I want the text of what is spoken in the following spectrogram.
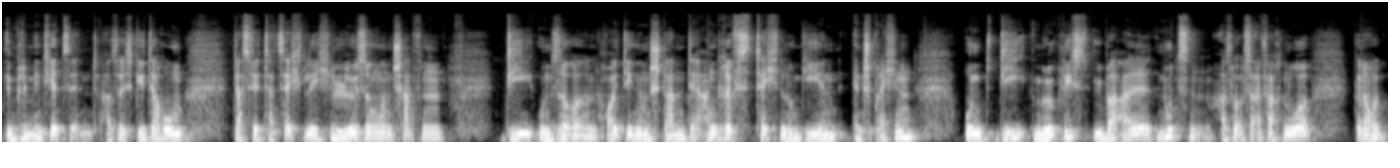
implementiert sind. Also es geht darum, dass wir tatsächlich Lösungen schaffen, die unseren heutigen Stand der Angriffstechnologien entsprechen und die möglichst überall nutzen. Also es ist einfach nur, genau,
